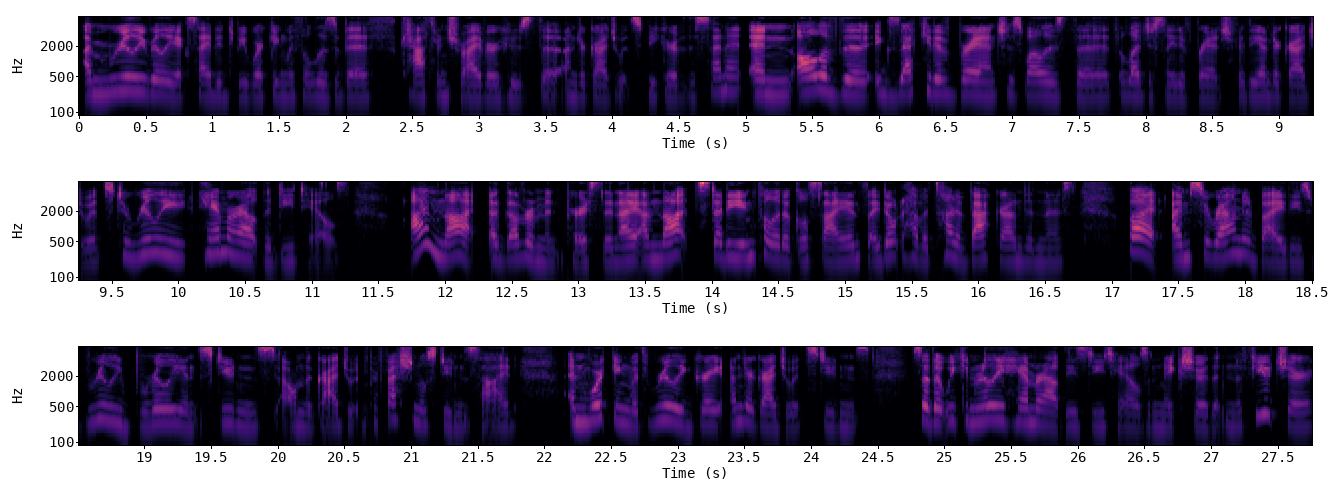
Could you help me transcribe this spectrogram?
I'm really, really excited to be working with Elizabeth, Catherine Shriver, who's the undergraduate speaker of the Senate, and all of the executive branch as well as the, the legislative branch for the undergraduates to really hammer out the details. I'm not a government person. I, am not studying political science. I don't have a ton of background in this. But I'm surrounded by these really brilliant students on the graduate and professional student side and working with really great undergraduate students so that we can really hammer out these details and make sure that in the future,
